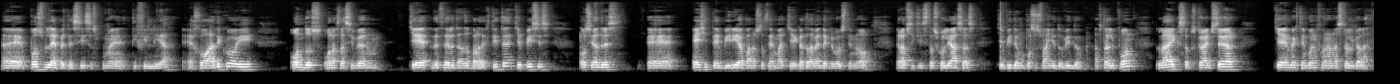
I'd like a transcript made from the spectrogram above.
Ε, πώς βλέπετε εσείς ας πούμε τη φιλία; Έχω άδικο ή όντως όλα αυτά συμβαίνουν και δεν θέλετε να τα παραδεχτείτε; Και επίσης όσοι άντρες ε, έχετε εμπειρία πάνω στο θέμα και καταλαβαίνετε ακριβώς τι εννοώ, γράψτε και στα σχόλιά σας και πείτε μου πώς σας φάνηκε το βίντεο. Αυτά λοιπόν, like, subscribe, share και μέχρι την επόμενη φορά να είστε όλοι καλά.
